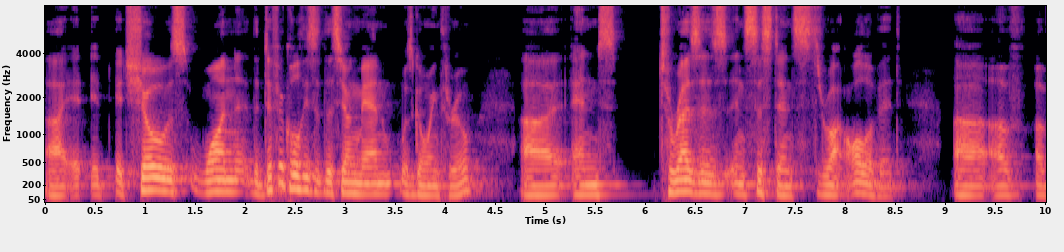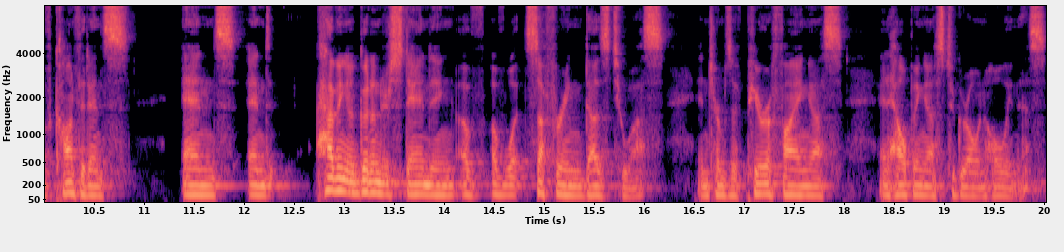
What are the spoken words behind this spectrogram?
uh, it, it, it shows one the difficulties that this young man was going through, uh, and Therese's insistence throughout all of it uh, of, of confidence and, and having a good understanding of, of what suffering does to us in terms of purifying us and helping us to grow in holiness.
